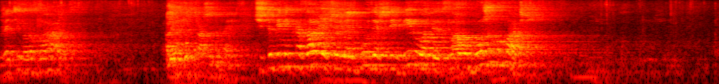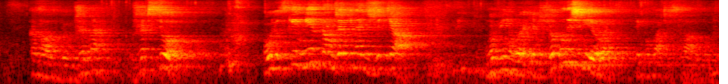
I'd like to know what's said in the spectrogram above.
Вже тіло розлагається. А Ісус каже до неї, чи тобі не казав, якщо як будеш ти вірувати, славу Божу побачиш? Казалось би, вже вже все. По людським міркам вже кінець життя. Ну він говорить, якщо будеш вірувати, ти побачиш славу Божу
